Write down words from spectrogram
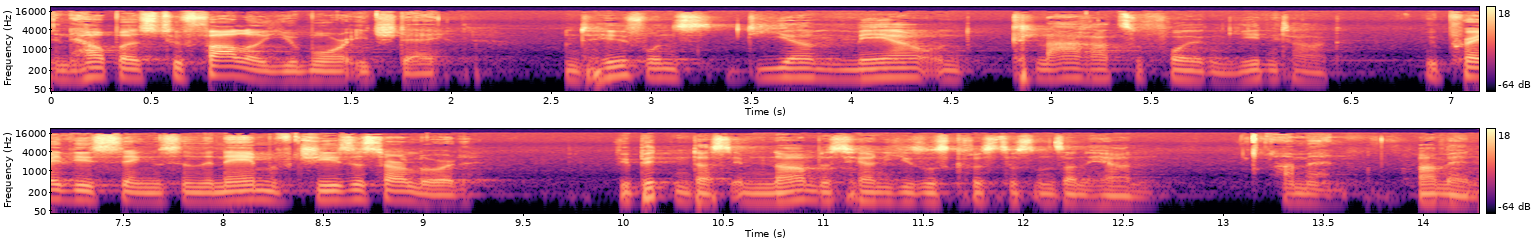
And help us to follow you more each day. Und hilf uns, dir mehr und klarer zu folgen, jeden Tag. We pray these things in the name of Jesus our Lord. Wir bitten das im Namen des Herrn Jesus Christus, unseren Herrn. Amen. Amen.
